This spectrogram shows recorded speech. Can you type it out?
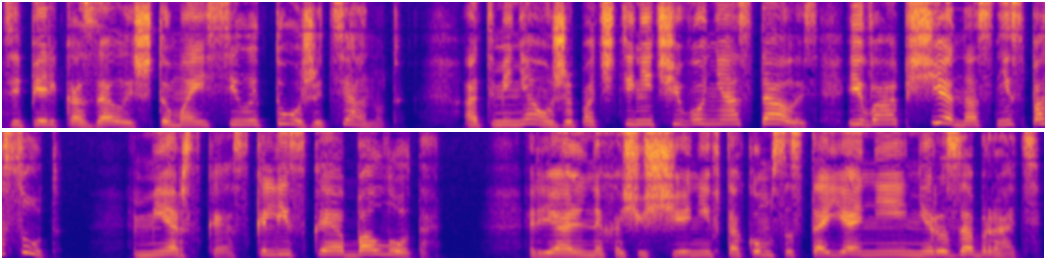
Теперь казалось, что мои силы тоже тянут. От меня уже почти ничего не осталось, и вообще нас не спасут. Мерзкое, склизкое болото. Реальных ощущений в таком состоянии не разобрать.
